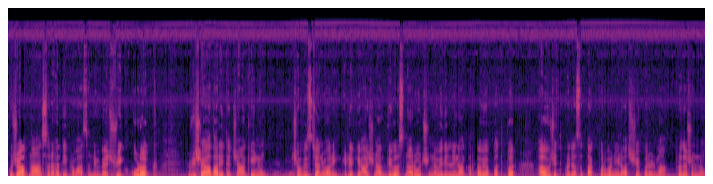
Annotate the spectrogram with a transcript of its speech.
ગુજરાતના સરહદી પ્રવાસનની વૈશ્વિક ઓળખ વિષય આધારિત ઝાંકીનું છવ્વીસ જાન્યુઆરી એટલે કે આજના દિવસના રોજ નવી દિલ્હીના કર્તવ્ય પથ પર આયોજિત પ્રજાસત્તાક પર્વની રાષ્ટ્રીય પરેડમાં પ્રદર્શનનો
